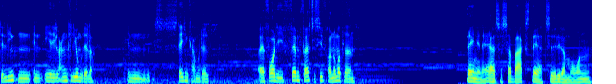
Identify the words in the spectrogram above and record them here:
Det lignede en, en, en af de lange Clio-modeller. En stationcar-model. Og jeg får de fem første cifre af nummerpladen. Daniel er altså så vaks der tidligt om morgenen,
